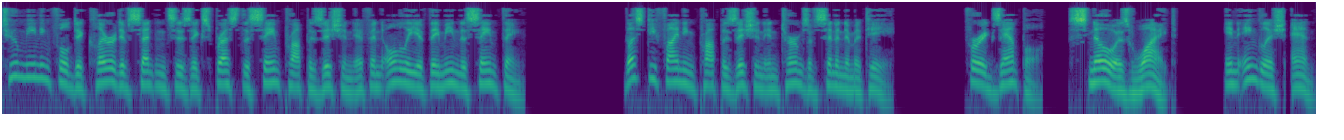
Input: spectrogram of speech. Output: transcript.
Two meaningful declarative sentences express the same proposition if and only if they mean the same thing thus defining proposition in terms of synonymity. For example, "'Snow is white' In English and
